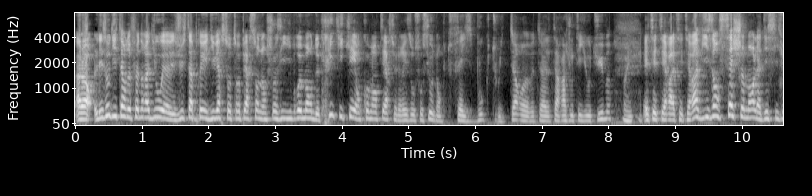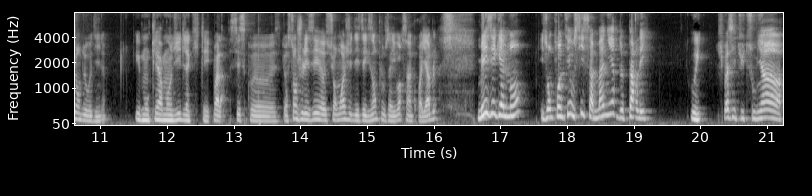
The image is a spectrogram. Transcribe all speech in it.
Alors, les auditeurs de Fun Radio, euh, juste après, et diverses autres personnes ont choisi librement de critiquer en commentaire sur les réseaux sociaux, donc Facebook, Twitter, euh, t'as t'as rajouté YouTube, Oui. etc., etc., visant sèchement la décision de Odile. Ils m'ont clairement dit de la quitter. Voilà, c'est ce que. De toute façon, je les ai euh, sur moi, j'ai des exemples, vous allez voir, c'est incroyable. Mais également, ils ont pointé aussi sa manière de parler. Oui. Je sais pas si tu te souviens,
